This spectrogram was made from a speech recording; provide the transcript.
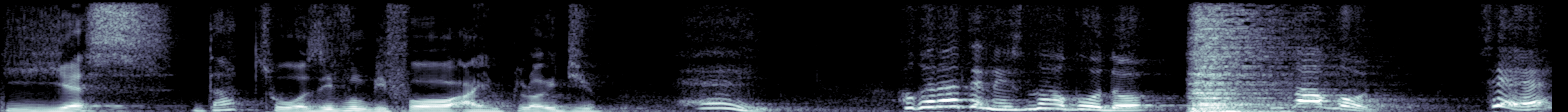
Yes, that was even before I employed you. Hey, Oga, that thing is not good though. It's not good. See, eh?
